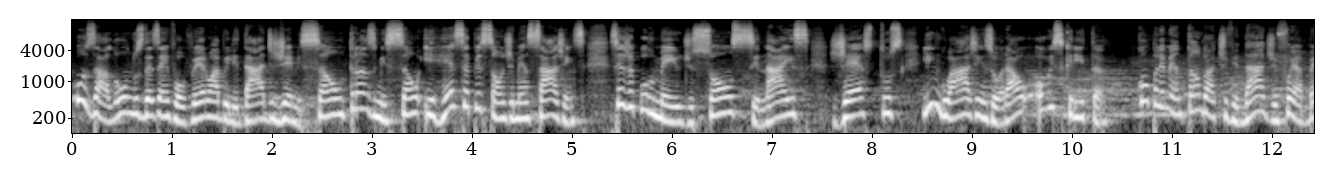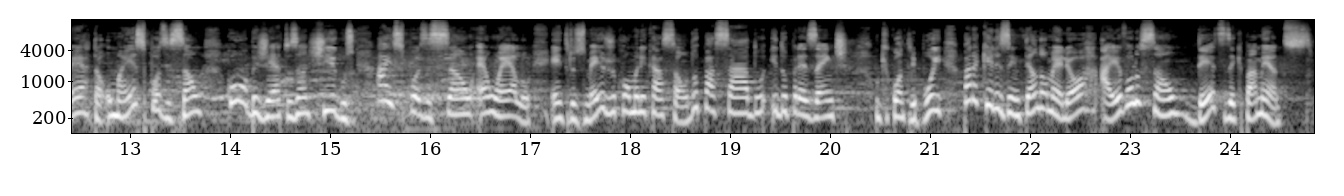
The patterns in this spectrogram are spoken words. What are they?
Os alunos desenvolveram habilidades de emissão, transmissão e recepção de mensagens, seja por meio de sons, sinais, gestos, linguagens oral ou escrita. Complementando a atividade, foi aberta uma exposição com objetos antigos. A exposição é um elo entre os meios de comunicação do passado e do presente, o que contribui para que eles entendam melhor a evolução desses equipamentos.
